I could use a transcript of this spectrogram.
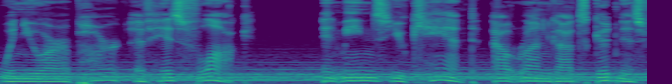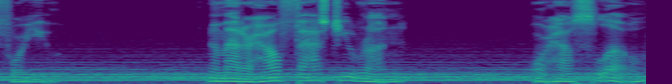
When you are a part of his flock, it means you can't outrun God's goodness for you. No matter how fast you run, or how slow,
